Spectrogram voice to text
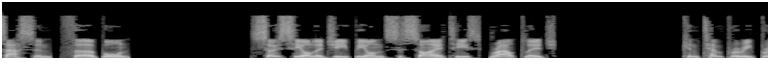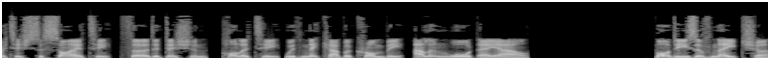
Sassen, Therborn. Sociology Beyond Societies, Routledge. Contemporary British Society, 3rd edition, Polity with Nick Abercrombie, Alan Ward et al. Bodies of Nature.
